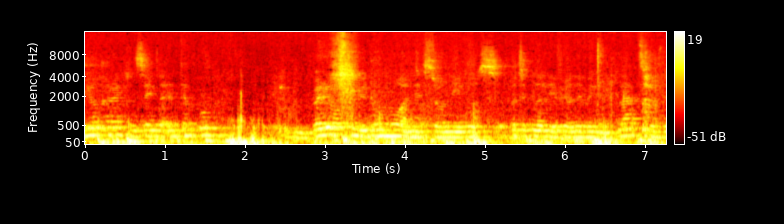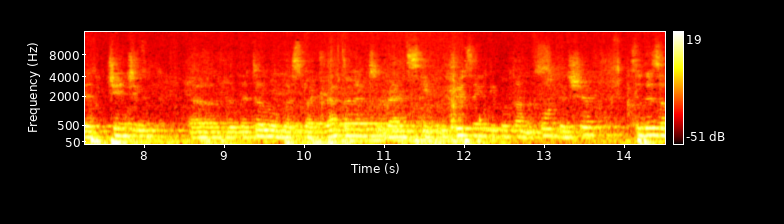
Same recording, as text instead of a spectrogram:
you're correct in saying that in Thimphu, very often you don't know our next door neighbors, particularly if you're living in flats where they're changing, uh, the, the turnover is quite rapid, rents keep increasing, people can't afford their shift. So there's a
